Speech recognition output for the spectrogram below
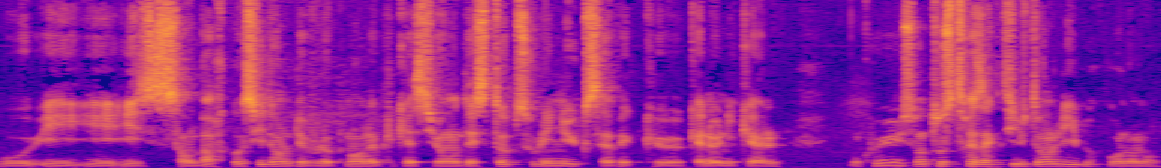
où ils il, s'embarquent aussi dans le développement d'applications desktop sous Linux avec Canonical. Donc oui, ils sont tous très actifs dans le libre pour le moment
